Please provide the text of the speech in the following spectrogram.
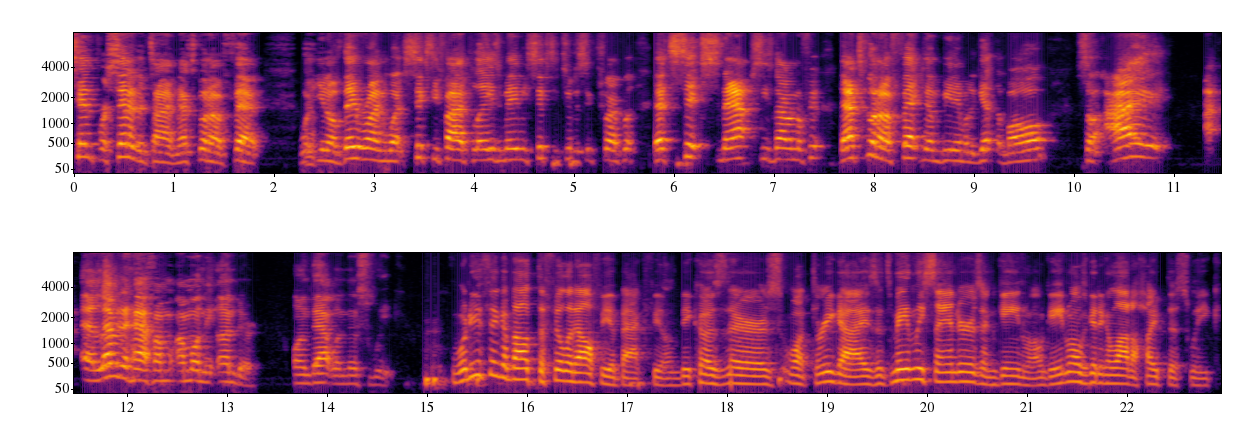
10% of the time, that's going to affect what you know, if they run what 65 plays, maybe 62 to 65 plays, that's six snaps, he's not on the field. That's going to affect him being able to get the ball. So I, I 11 and a half, I'm, I'm on the under on that one this week. What do you think about the Philadelphia backfield? Because there's what three guys. It's mainly Sanders and Gainwell. Gainwell's getting a lot of hype this week.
